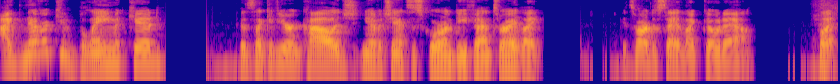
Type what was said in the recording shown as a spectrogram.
I never can blame a kid because, like, if you're in college and you have a chance to score on defense, right? Like, it's hard to say like go down, but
